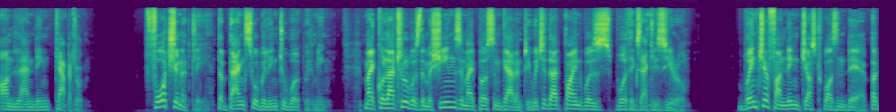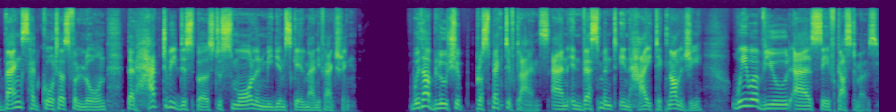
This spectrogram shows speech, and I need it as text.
on landing capital. Fortunately, the banks were willing to work with me. My collateral was the machines and my person guarantee, which at that point was worth exactly zero. Venture funding just wasn't there, but banks had quotas for loan that had to be dispersed to small and medium scale manufacturing. With our blue chip prospective clients and investment in high technology, we were viewed as safe customers.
